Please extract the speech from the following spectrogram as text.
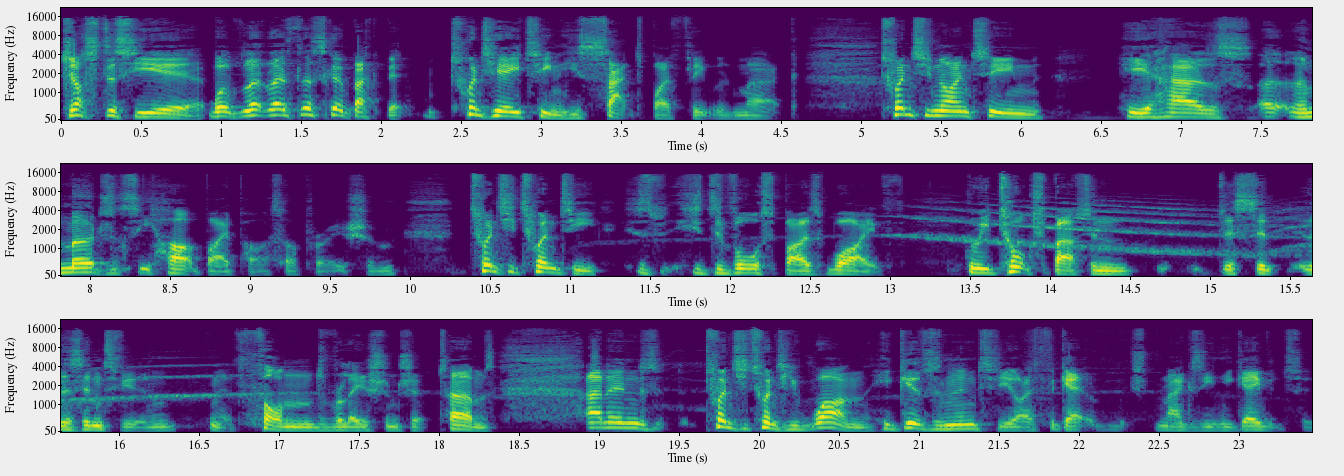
Just this year, well, let, let's let's go back a bit. 2018, he's sacked by Fleetwood Mac. 2019, he has uh, an emergency heart bypass operation. 2020, he's, he's divorced by his wife, who he talks about in this in, this interview in you know, fond relationship terms. And in 2021, he gives an interview. I forget which magazine he gave it to,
